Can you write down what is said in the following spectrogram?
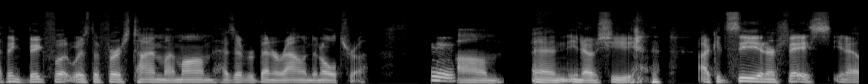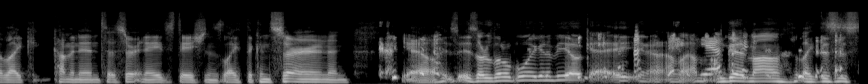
I think Bigfoot was the first time my mom has ever been around an ultra. Mm. Um, and you know, she, I could see in her face, you know, like coming into certain aid stations, like the concern and, you know, is, is our little boy going to be okay? You know, I'm, I'm, yeah. I'm good, mom. Like this is,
